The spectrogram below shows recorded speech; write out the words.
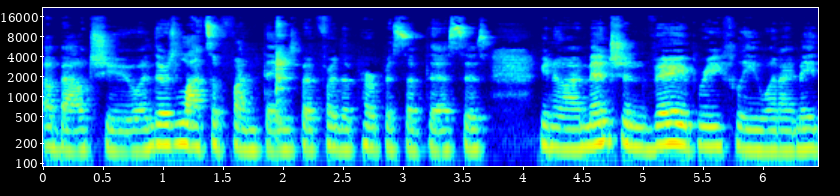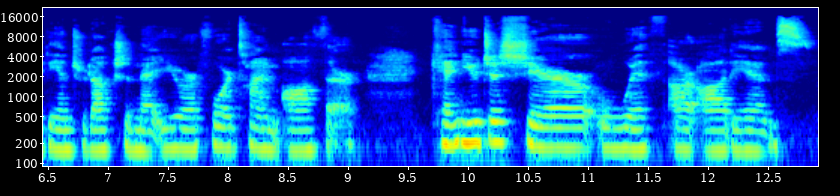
about you and there's lots of fun things but for the purpose of this is you know i mentioned very briefly when i made the introduction that you're a four-time author can you just share with our audience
